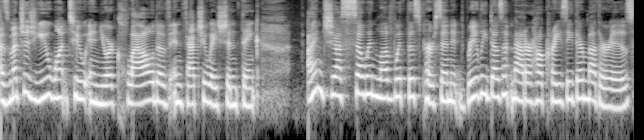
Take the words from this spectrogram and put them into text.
As much as you want to, in your cloud of infatuation, think, I'm just so in love with this person. It really doesn't matter how crazy their mother is.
